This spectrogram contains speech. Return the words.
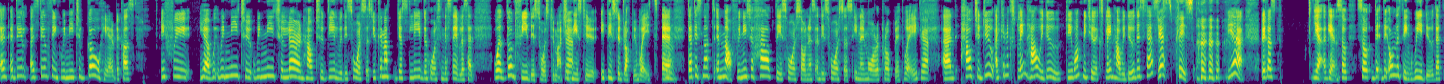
I, I, deal, I still think we need to go here because if we yeah we, we need to we need to learn how to deal with these horses. You cannot just leave the horse in the stable and said well don't feed this horse too much. Yeah. it needs to it needs to drop in weight. Uh, that is not enough. We need to help these horse owners and these horses in a more appropriate way. Yeah. and how to do i can explain how we do. Do you want me to explain how we do this test? Yes, please. yeah because yeah again so so the, the only thing we do that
